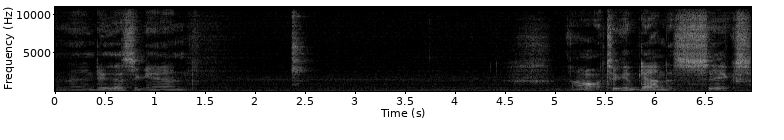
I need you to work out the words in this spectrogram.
And then do this again. Oh, took him down to six.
